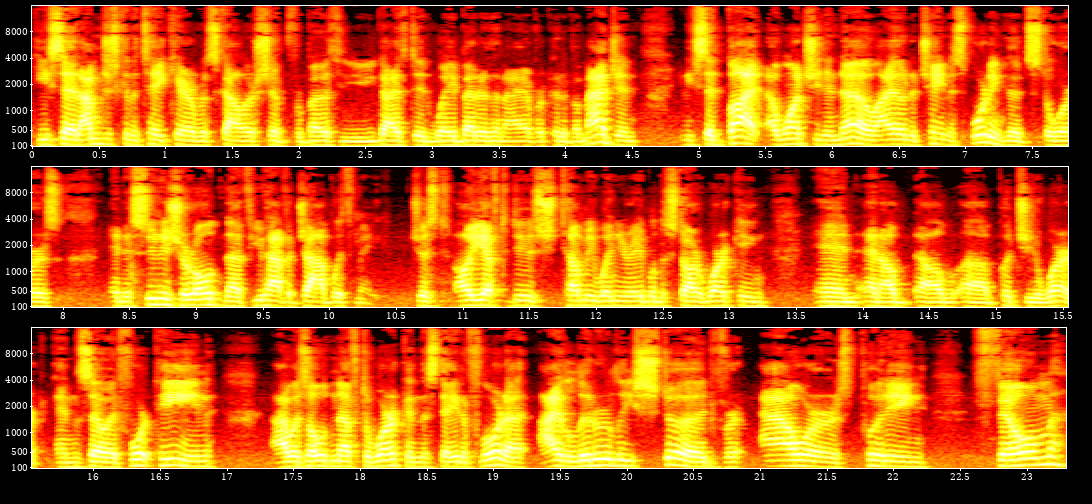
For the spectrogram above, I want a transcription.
He said, "I'm just going to take care of a scholarship for both of you. You guys did way better than I ever could have imagined." And he said, "But I want you to know, I own a chain of sporting goods stores, and as soon as you're old enough, you have a job with me. Just all you have to do is tell me when you're able to start working." and and I'll I'll uh, put you to work. And so at 14, I was old enough to work in the state of Florida. I literally stood for hours putting film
